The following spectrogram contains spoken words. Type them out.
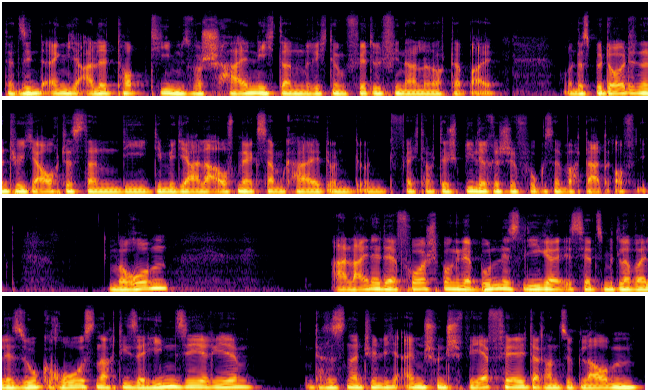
dann sind eigentlich alle Top-Teams wahrscheinlich dann Richtung Viertelfinale noch dabei. Und das bedeutet natürlich auch, dass dann die, die mediale Aufmerksamkeit und, und vielleicht auch der spielerische Fokus einfach da drauf liegt. Warum? Alleine der Vorsprung in der Bundesliga ist jetzt mittlerweile so groß nach dieser Hinserie, dass es natürlich einem schon schwerfällt, daran zu glauben,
